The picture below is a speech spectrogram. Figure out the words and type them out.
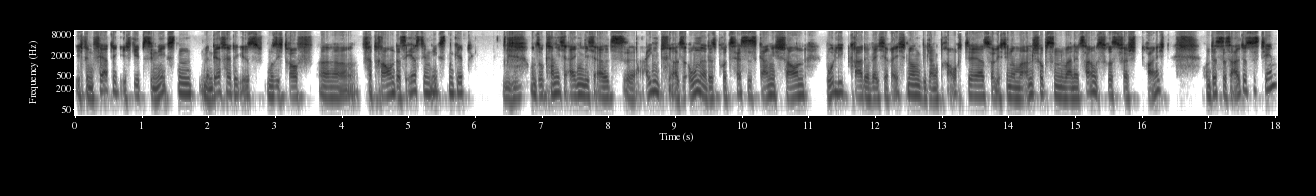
Ich bin fertig, ich gebe es den Nächsten. Wenn der fertig ist, muss ich darauf äh, vertrauen, dass er es dem Nächsten gibt. Mhm. Und so kann ich eigentlich als äh, Eigentümer, als Owner des Prozesses gar nicht schauen, wo liegt gerade welche Rechnung, wie lange braucht der, soll ich die nochmal anschubsen, weil eine Zahlungsfrist verstreicht. Und das ist das alte System.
